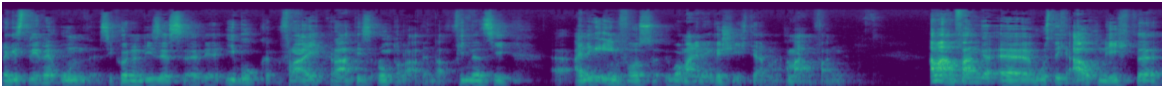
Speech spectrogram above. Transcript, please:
registrieren und Sie können dieses äh, E-Book frei, gratis runterladen. Da finden Sie einige Infos über meine Geschichte am, am Anfang. Am Anfang äh, wusste ich auch nicht, äh,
